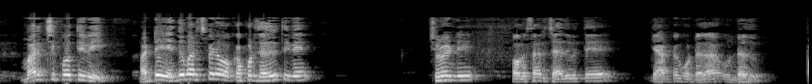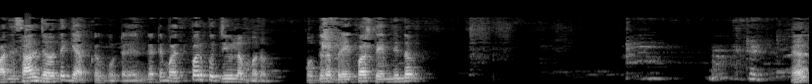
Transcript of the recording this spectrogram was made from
కనుక మర్చిపోతివి. అంటే ఎందుకు మర్చిపోయినా ఒకప్పుడు చదివితివే. చూడండి ఒకసారి చదివితే జ్ఞాపకం ఉంటుందా? ఉండదు. పదిసార్లు చదివితే జ్ఞాపకం ఉంటుంది. ఎందుకంటే మతిపరుపు జీవులం మనం. పొద్దున బ్రేక్ఫాస్ట్ ఏం తిన్నాం ఆ?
